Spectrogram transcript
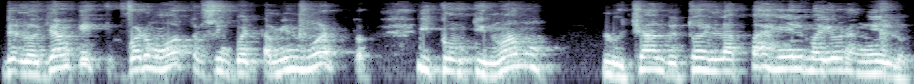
de los yanquis, fueron otros 50 mil muertos. Y continuamos luchando. Entonces la paz es el mayor anhelo,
